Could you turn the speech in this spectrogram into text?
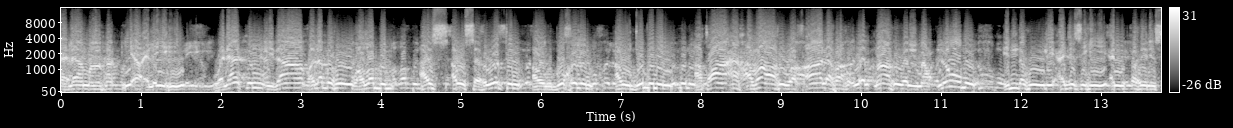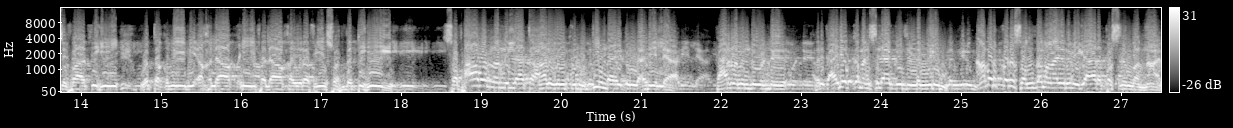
അലാ മാ ഹഖിയ അലൈഹി വലാകിൻ ഇദാ ഗലബഹു ഗളബുൻ അസ് ഔ സഹവത്തുൻ ഔ ബുഖലുൻ ഔ ജുബ്നുൻ അതാഅ ഹവാഹു വഖാലഫ ما هو المعلوم إنه لعجزه عن قهر صفاته وتقويم أخلاقه فلا خير في صحبته സ്വഭാവം നന്നില്ലാത്ത ആളുകൾക്ക് ബുദ്ധി ഉണ്ടായിട്ടും കാര്യമില്ല കാരണം എന്തുകൊണ്ട് അവർ കാര്യമൊക്കെ മനസ്സിലാക്കിയിട്ടുണ്ടെങ്കിലും അവർക്കൊരു സ്വന്തമായ ഒരു വികാര പ്രശ്നം വന്നാൽ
